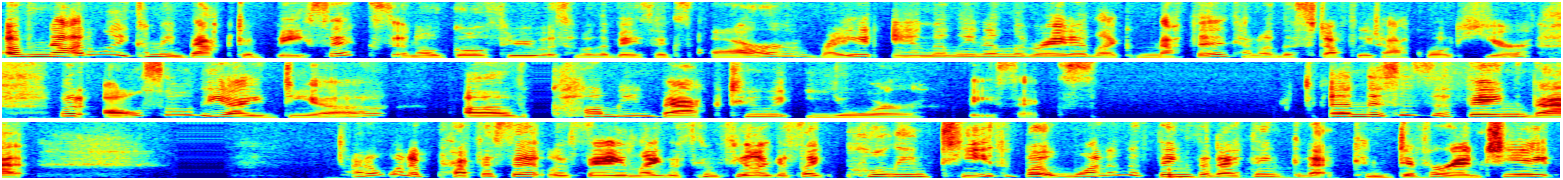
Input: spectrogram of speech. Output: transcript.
of not only coming back to basics, and I'll go through what some of the basics are, right, in the lean and liberated like method, kind of the stuff we talk about here, but also the idea of coming back to your basics. And this is the thing that I don't want to preface it with saying like this can feel like it's like pulling teeth, but one of the things that I think that can differentiate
